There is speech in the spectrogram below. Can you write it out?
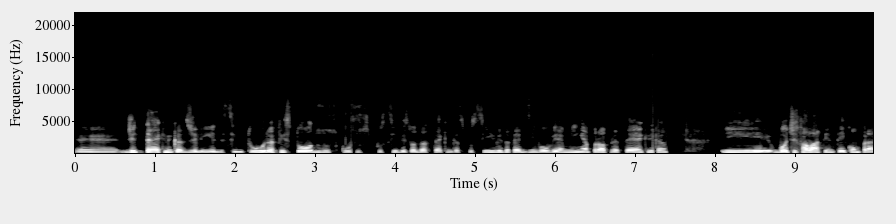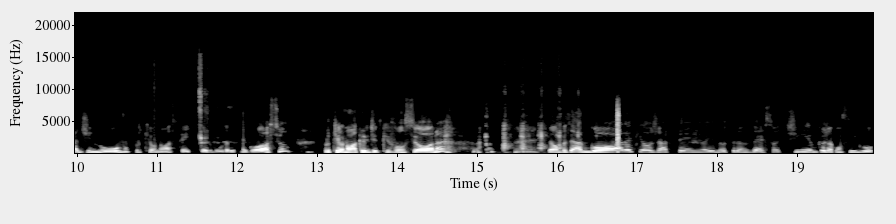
é, de técnicas de linha de cintura, fiz todos os cursos possíveis, todas as técnicas possíveis, até desenvolver a minha própria técnica. E vou te falar, tentei comprar de novo, porque eu não aceito permuta desse negócio, porque eu não acredito que funciona. então, agora que eu já tenho aí meu transverso ativo, que eu já consigo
